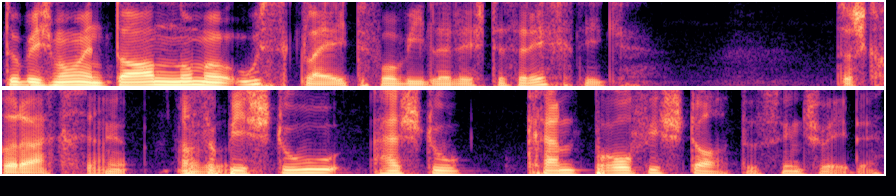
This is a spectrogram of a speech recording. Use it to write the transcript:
Du bist momentan nur ausgeleitet von Wieler, ist das richtig? Das ist korrekt, ja. Ja. Also bist du, hast du keinen Profi-Status in Schweden?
